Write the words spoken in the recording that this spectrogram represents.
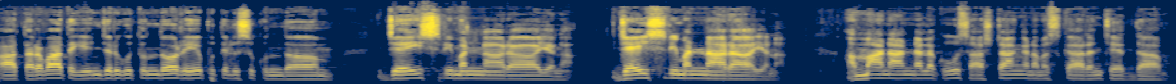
ఆ తర్వాత ఏం జరుగుతుందో రేపు తెలుసుకుందాం. జై శ్రీమన్నారాయణ. జై శ్రీమన్నారాయణ. అమ్మా నాన్నలకు సాష్టాంగ నమస్కారం చేద్దాం.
